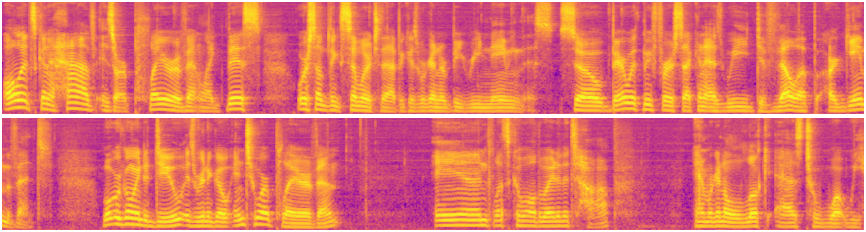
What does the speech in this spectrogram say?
all it's going to have is our player event like this or something similar to that because we're going to be renaming this. So bear with me for a second as we develop our game event. What we're going to do is we're going to go into our player event and let's go all the way to the top and we're going to look as to what we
